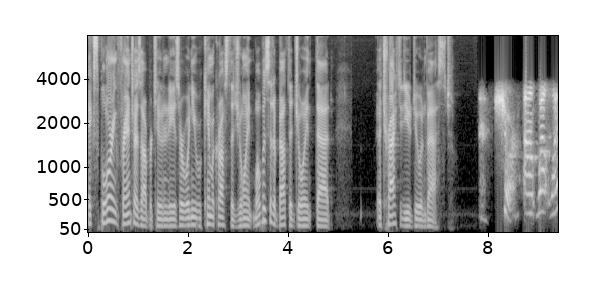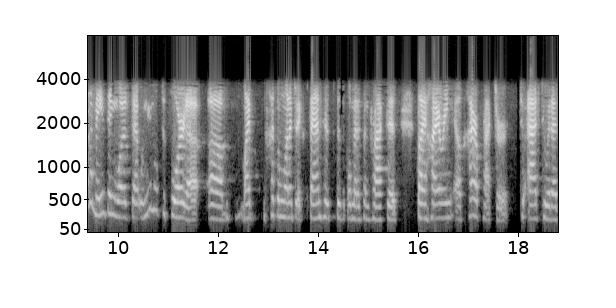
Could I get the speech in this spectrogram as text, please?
exploring franchise opportunities or when you came across the joint, what was it about the joint that attracted you to invest? Sure. Uh, well, one of the main things was that when we moved to Florida, um, my husband wanted to expand his physical medicine practice by hiring a chiropractor to add to it as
